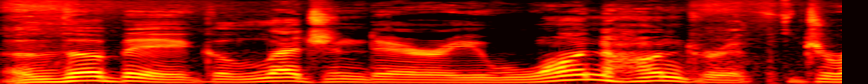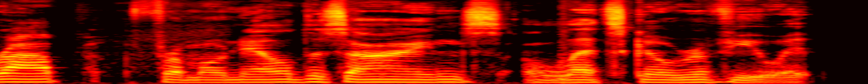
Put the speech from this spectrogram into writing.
The big, legendary 100th drop from Onell Designs. Let's go review it.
